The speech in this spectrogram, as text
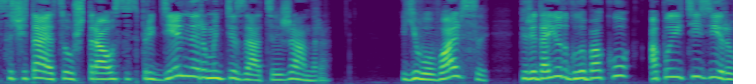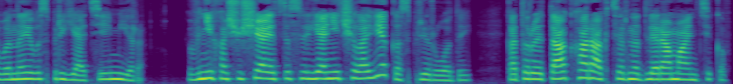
сочетается у Штрауса с предельной романтизацией жанра. Его вальсы передают глубоко апоэтизированное восприятие мира. В них ощущается слияние человека с природой, которое так характерно для романтиков.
